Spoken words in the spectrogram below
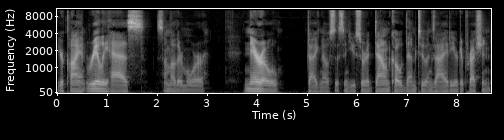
your client really has some other more narrow diagnosis, and you sort of downcode them to anxiety or depression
